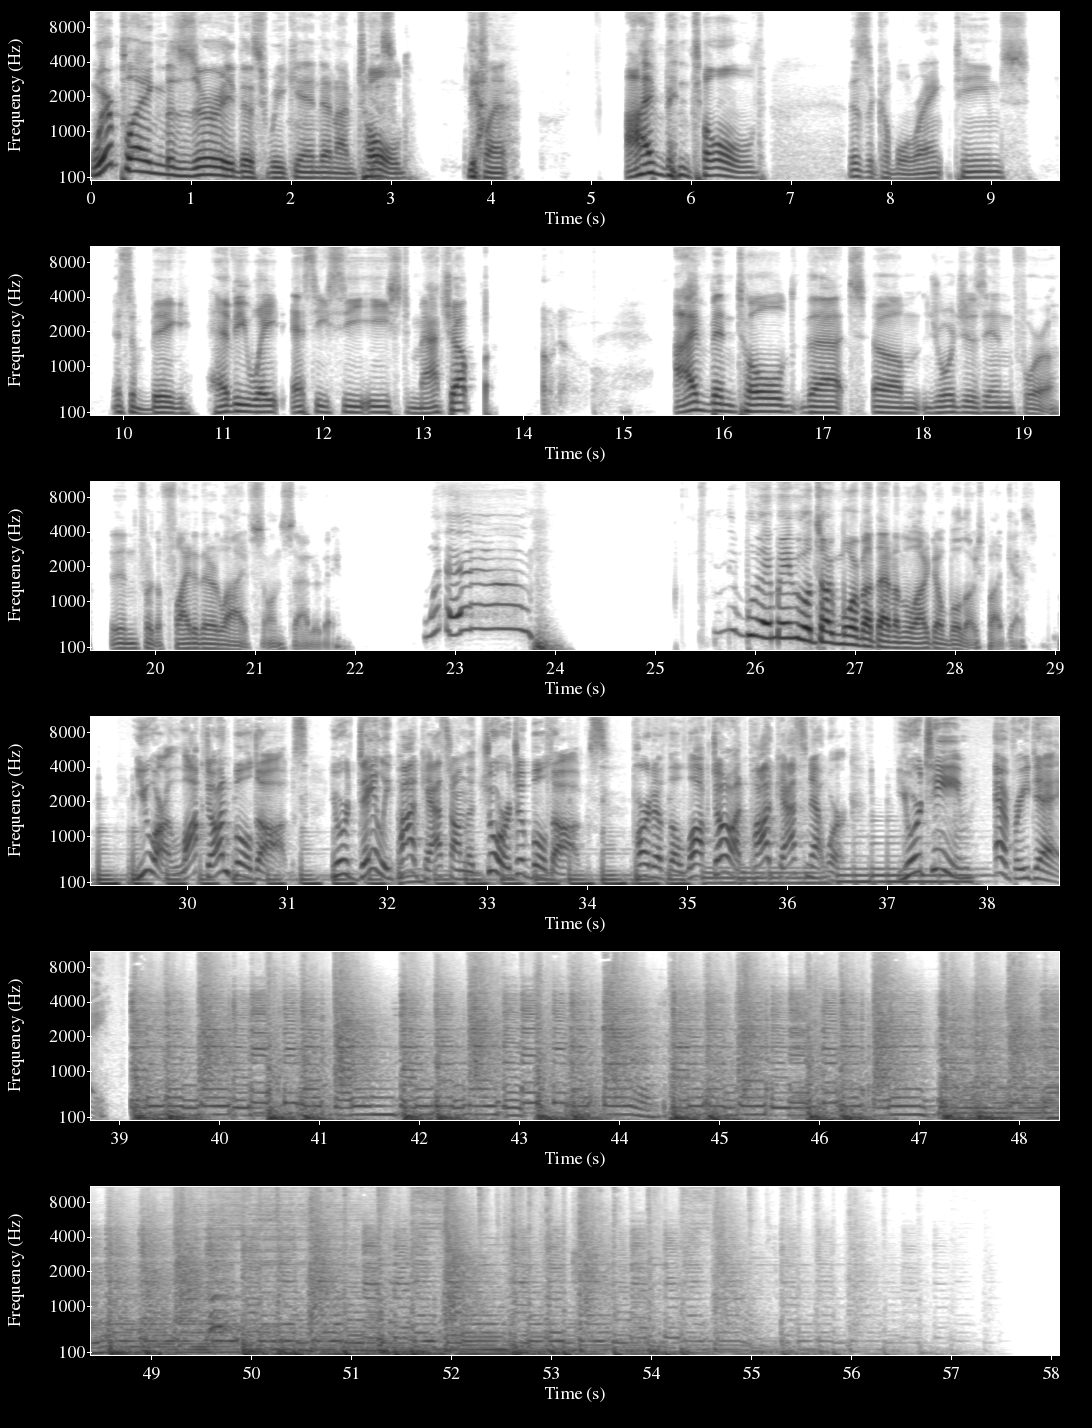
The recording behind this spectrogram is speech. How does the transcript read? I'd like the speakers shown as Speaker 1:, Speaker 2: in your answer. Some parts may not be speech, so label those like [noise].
Speaker 1: We're playing Missouri this weekend, and I'm told,
Speaker 2: Yeah.
Speaker 1: Clint, I've been told this is a couple ranked teams. It's a big heavyweight SEC East matchup.
Speaker 2: Oh no.
Speaker 1: I've been told that um, Georgia's in for a in for the fight of their lives on Saturday. Well, maybe we'll talk more about that on the Locked On Bulldogs podcast.
Speaker 3: You are Locked On Bulldogs, your daily podcast on the Georgia Bulldogs, part of the Locked On Podcast Network. Your team every day.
